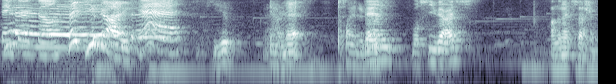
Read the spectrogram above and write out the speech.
Thanks, Eric Fell. Thank you guys. Yeah. Thank You, internet, planet Earth. And we'll see you guys on the next session.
